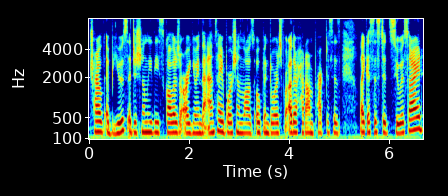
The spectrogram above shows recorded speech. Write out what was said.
Child abuse. Additionally, these scholars are arguing that anti-abortion laws open doors for other haram practices like assisted suicide.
